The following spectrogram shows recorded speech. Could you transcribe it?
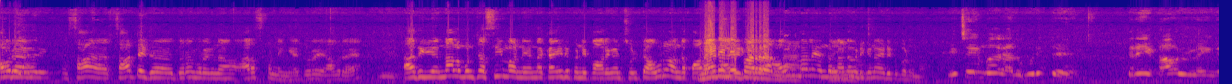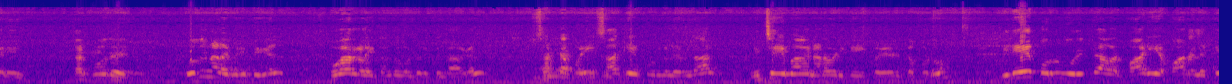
அவரு சாட்டை துரைமுருகன் அரெஸ்ட் பண்ணீங்க துரை அவரு. அதுக்கு என்னால முடிஞ்சா சீமான் என்ன கைது பண்ணி பாருங்கன்னு சொல்லிட்டு அவரும் அந்த பாடல். பாடுறாரு. அவர் மேல எந்த நடவடிக்கைனா எடுக்கப்படுமா? நிச்சயமாக அது குறித்து நிறைய காவல் நிலையங்களில் தற்போது பொதுநல விரும்பிகள் புகார்களை தந்து கொண்டிருக்கின்றார்கள். சட்டப்படி சாத்தியக்கூறுகள் இருந்தால் நிச்சயமாக நடவடிக்கை எடுக்கப்படும். இதே பொருள் குறித்து அவர் பாடிய பாடலுக்கு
